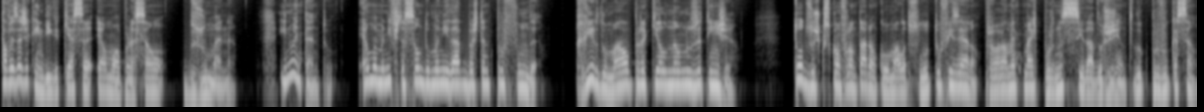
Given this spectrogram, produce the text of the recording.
Talvez haja quem diga que essa é uma operação desumana. E, no entanto, é uma manifestação de humanidade bastante profunda. Rir do mal para que ele não nos atinja. Todos os que se confrontaram com o mal absoluto o fizeram, provavelmente mais por necessidade urgente do que por vocação.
